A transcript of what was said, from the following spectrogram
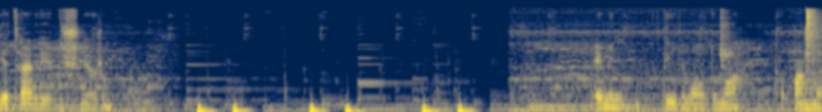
Yeter diye düşünüyorum. Emin değilim oldu mu? Kapandı.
